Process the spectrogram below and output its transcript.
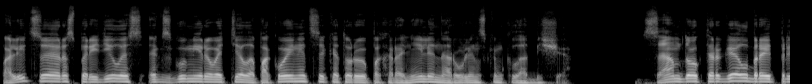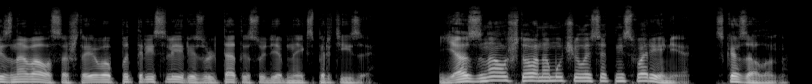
полиция распорядилась эксгумировать тело покойницы, которую похоронили на Рулинском кладбище. Сам доктор Гелбрейт признавался, что его потрясли результаты судебной экспертизы. «Я знал, что она мучилась от несварения», — сказал он.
